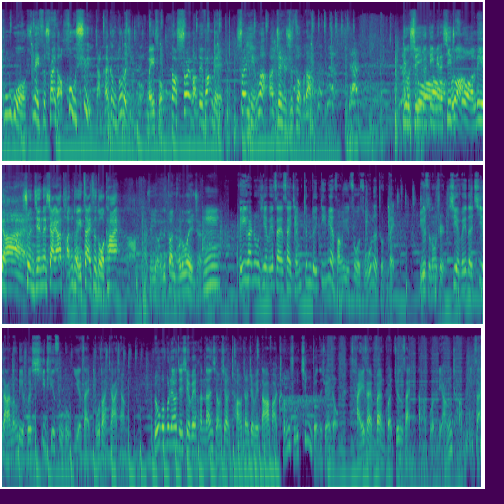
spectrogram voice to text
通过那次摔倒后续展开更多的进攻。没错，要摔把对方给摔赢了啊，这个是做不到的。又是一个地面的膝撞，厉害！瞬间的下压弹腿，再次躲开。啊，而且有一个断头的位置。嗯，可以看出谢维在赛前针对地面防御做足了准备。与此同时，谢维的击打能力和吸踢速度也在不断加强。如果不了解谢维，很难想象场上这位打法成熟精准的选手，才在万冠军赛打过两场比赛。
